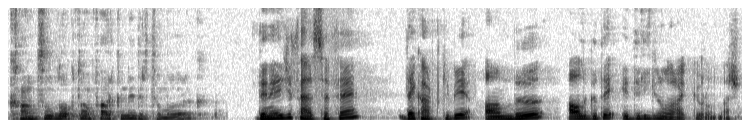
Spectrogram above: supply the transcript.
Kant'ın Locke'dan farkı nedir tam olarak? Deneyici felsefe Descartes gibi anlığı algıda edilgin olarak yorumlar.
